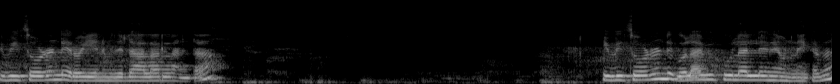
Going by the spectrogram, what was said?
ఇవి చూడండి ఇరవై ఎనిమిది డాలర్లు అంట ఇవి చూడండి గులాబీ పూలల్లోనే ఉన్నాయి కదా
